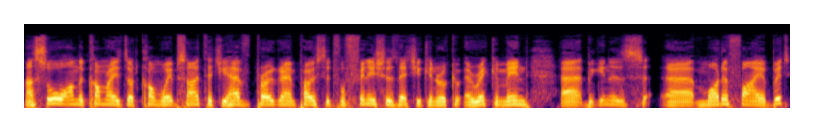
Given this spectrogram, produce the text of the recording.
I saw on the comrades.com website that you have a program posted for finishers that you can rec- uh, recommend uh, beginners uh, modify a bit.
